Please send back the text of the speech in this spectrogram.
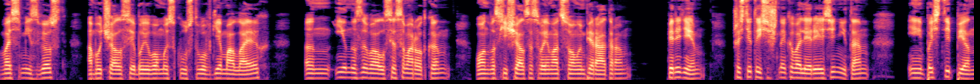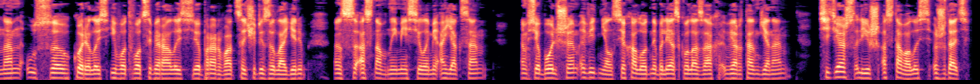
восьми звезд, обучался боевому искусству в Гималаях и назывался Самородком, он восхищался своим отцом-императором. Впереди шеститысячная кавалерия Зенита и постепенно ускорилась и вот-вот собиралась прорваться через лагерь с основными силами Аякса. Все больше виднелся холодный блеск в глазах Вертангена. Сейчас лишь оставалось ждать,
